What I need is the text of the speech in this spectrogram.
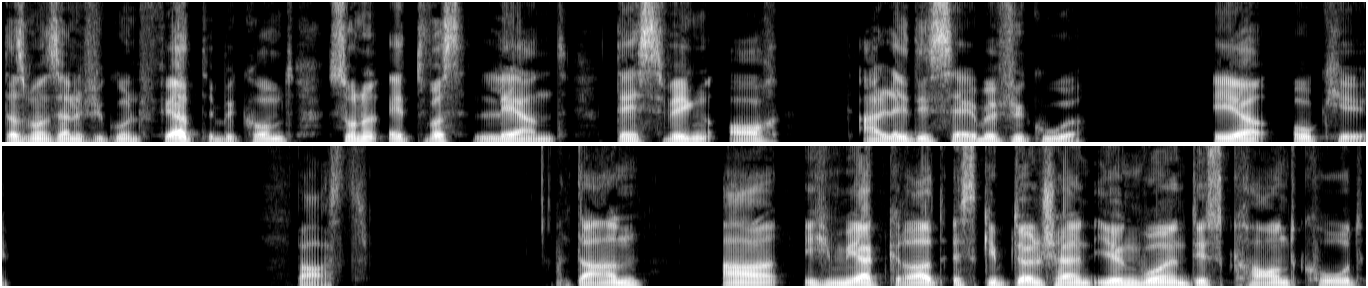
dass man seine Figuren fertig bekommt, sondern etwas lernt. Deswegen auch alle dieselbe Figur. Eher okay. Passt. Dann, ah, ich merke gerade, es gibt ja anscheinend irgendwo einen Discount-Code.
